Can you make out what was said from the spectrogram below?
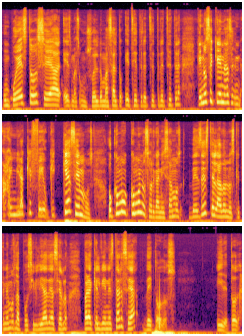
un puesto, sea, es más, un sueldo más alto, etcétera, etcétera, etcétera, que no se queden hacen, ay, mira qué feo, ¿qué, qué hacemos? O cómo, cómo nos organizamos desde este lado los que tenemos la posibilidad de hacerlo para que el bienestar sea de todos y de todas.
